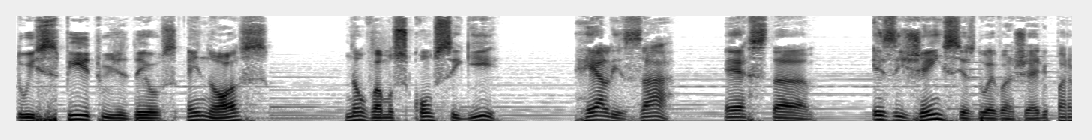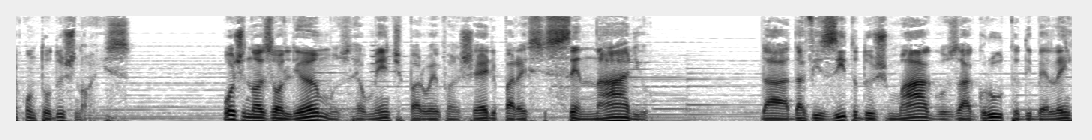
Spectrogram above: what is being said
do Espírito de Deus em nós, não vamos conseguir realizar esta exigências do evangelho para com todos nós. Hoje nós olhamos realmente para o Evangelho, para esse cenário da, da visita dos magos à gruta de Belém,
